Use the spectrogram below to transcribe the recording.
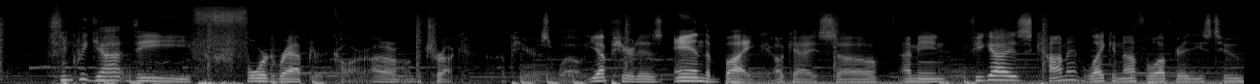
I think we got the Ford Raptor car. I don't know, the truck up here as well. Yep, here it is. And the bike. Okay, so, I mean, if you guys comment, like enough, we'll upgrade these two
